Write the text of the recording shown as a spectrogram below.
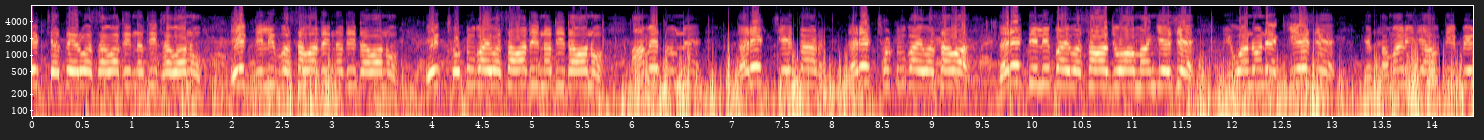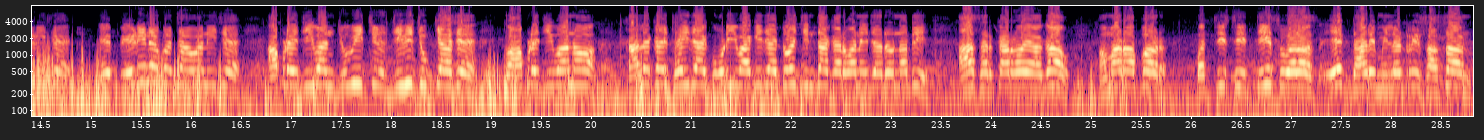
એક છતેર વસાવાથી નથી થવાનું, એક દિલીપ વસાવાથી નથી થવાનું, એક છોટુભાઈ વસાવાથી નથી થવાનું. અમે તમને દરેક ચેતર, દરેક છોટુભાઈ વસાવા, દરેક દિલીપભાઈ વસાવા જોવા માંગીએ છીએ. યુવાનોને કહીએ છે કે તમારી જે આવતી પેઢી છે, એ પેઢીને બચાવવાની છે. આપણે જીવન જીવી જીવી ચૂક્યા છે. તો આપણે જીવાનો કાલે કંઈ થઈ જાય, ગોળી વાગી જાય, તોય ચિંતા કરવાની જરૂર નથી. આ સરકારોએ અગાઉ અમારા પર પચીસથી ત્રીસ વર્ષ એક ધારી મિલિટરી શાસન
